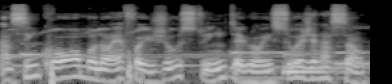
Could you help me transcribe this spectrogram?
assim como Noé foi justo e íntegro em sua geração,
